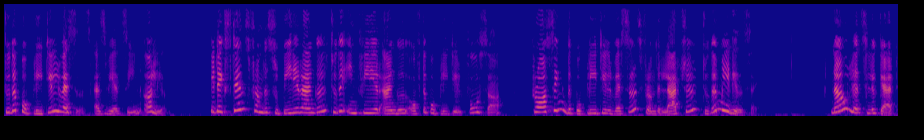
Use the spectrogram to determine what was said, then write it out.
to the popliteal vessels as we had seen earlier. It extends from the superior angle to the inferior angle of the popliteal fossa, crossing the popliteal vessels from the lateral to the medial side. Now let's look at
